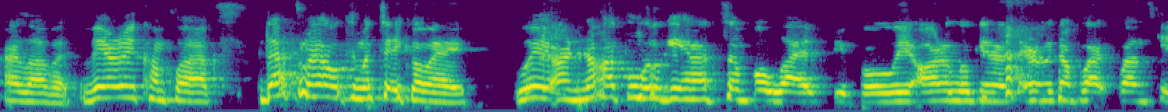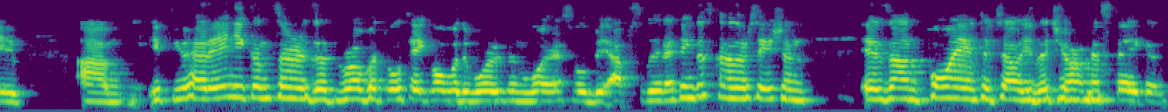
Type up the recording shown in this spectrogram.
I love it. Very complex. That's my ultimate takeaway. We are not looking at simple life, people. We are looking at a really complex landscape. Um, if you had any concerns that robots will take over the world and lawyers will be obsolete, I think this conversation is on point to tell you that you're mistaken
